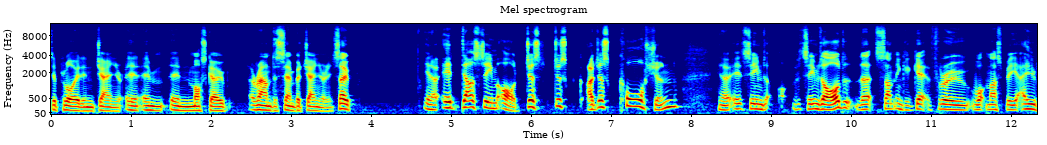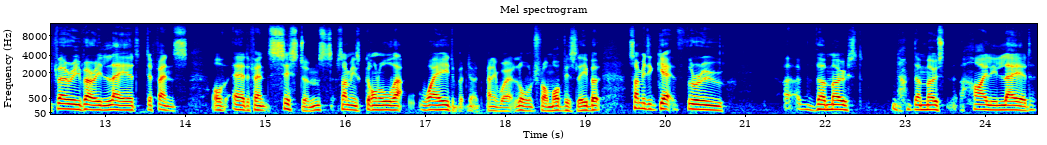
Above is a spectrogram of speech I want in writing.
deployed in January in, in Moscow around December, January. So, you know, it does seem odd. Just, just, I just caution. You know, it seems it seems odd that something could get through what must be a very, very layered defence of air defence systems. Something's gone all that way, depending where it launched from, obviously, but something to get through uh, the most the most highly layered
